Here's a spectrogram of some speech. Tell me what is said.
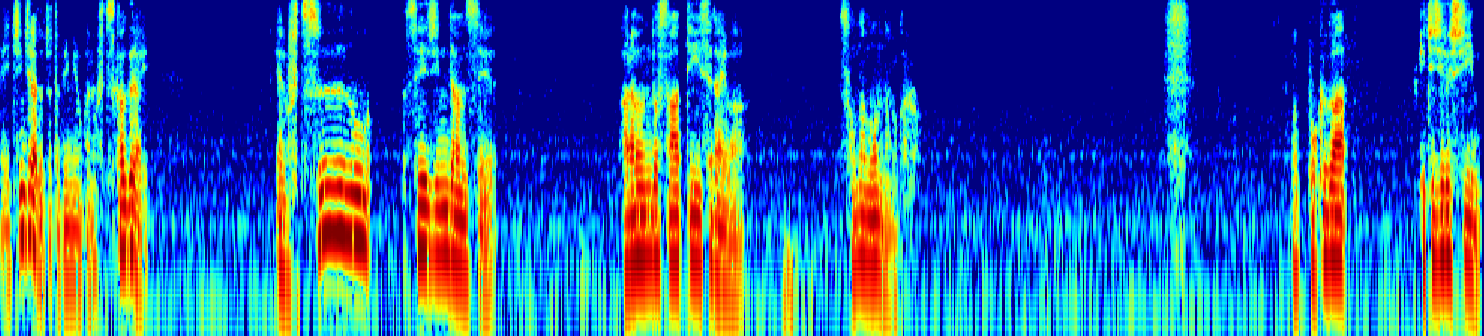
一日だとちょっと微妙かな、二日ぐらい。いやでも普通の成人男性、アラウンド30世代は、そんなもんなのかな。僕が著しい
